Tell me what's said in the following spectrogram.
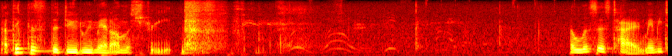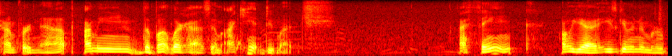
I think this is the dude we met on the street. Alyssa's tired. Maybe time for a nap. I mean, the butler has him. I can't do much. I think. Oh yeah, he's giving him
